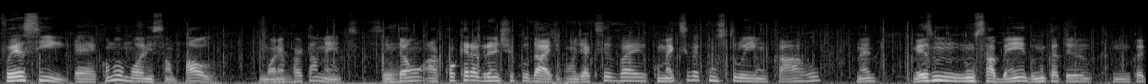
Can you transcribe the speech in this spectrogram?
Foi assim, é, como eu moro em São Paulo, eu moro em apartamento. Sim. Então, a, qual que era a grande dificuldade? Onde é que você vai, como é que você vai construir um carro, né? Mesmo não sabendo, nunca, ter, nunca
